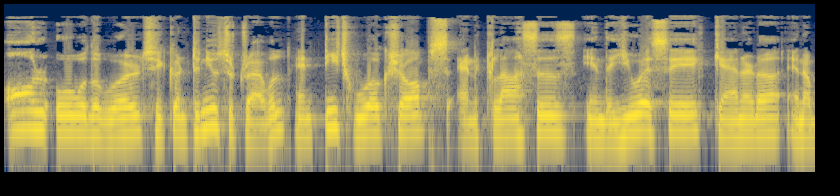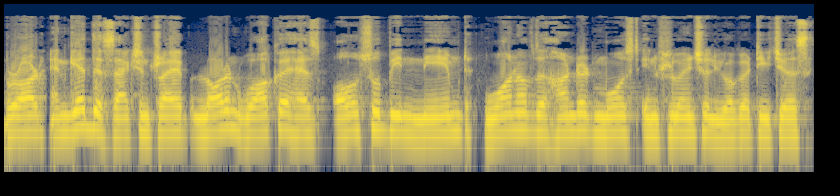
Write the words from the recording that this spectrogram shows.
all over the world. She continues to travel and teach workshops and classes in the USA, Canada, and abroad. And get this, Action Tribe, Lauren Walker has also been named one of the 100 most influential yoga teachers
